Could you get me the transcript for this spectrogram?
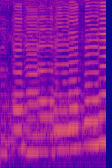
Música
